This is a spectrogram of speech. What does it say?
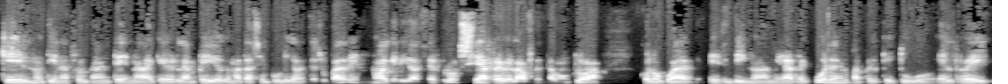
que él no tiene absolutamente nada que ver. Le han pedido que matase públicamente a su padre, no ha querido hacerlo, se ha revelado frente a Moncloa, con lo cual es digno de admirar. Recuerden el papel que tuvo el rey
